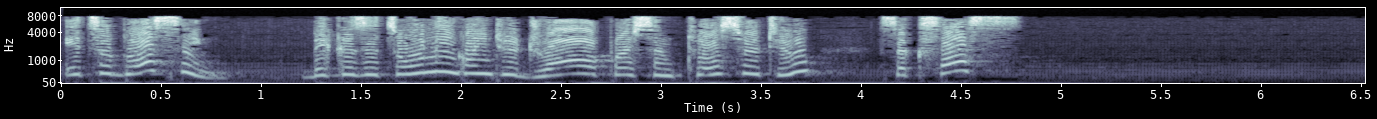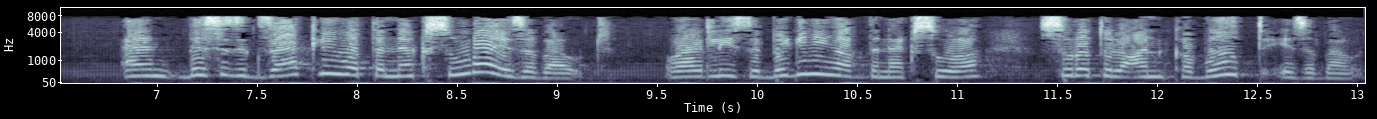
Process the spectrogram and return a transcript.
It's a blessing. Because it's only going to draw a person closer to success. And this is exactly what the next surah is about. Or at least the beginning of the next surah, Surah Al-Ankabut is about.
